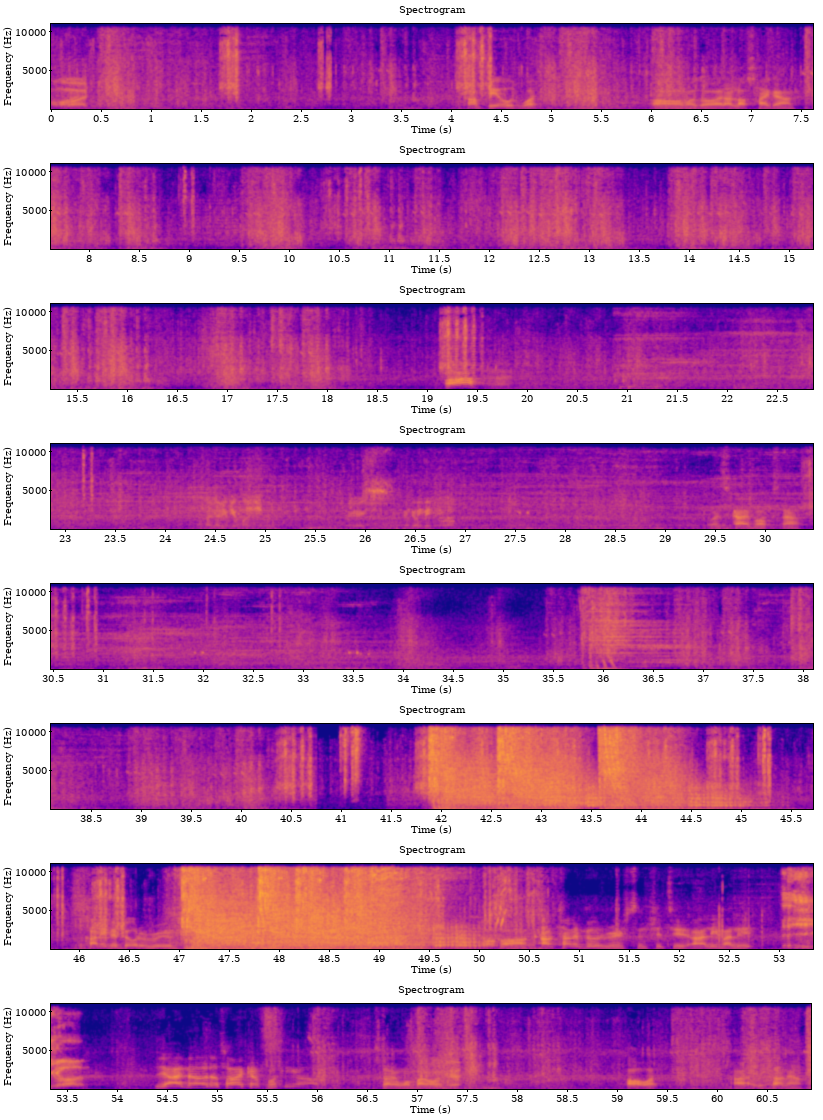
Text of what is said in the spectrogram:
Oh, Can't build. What? Oh my god! I lost high ground. Ah! Get my shoe. Give me. Where's skybox now? Can't even build a roof. Fuck, I was trying to build roofs and shit too. Alright, leave my loot. You got. Yeah, I know, that's why I kept fucking up. Starting one by one? Yeah. Oh, what? Alright, we start now.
